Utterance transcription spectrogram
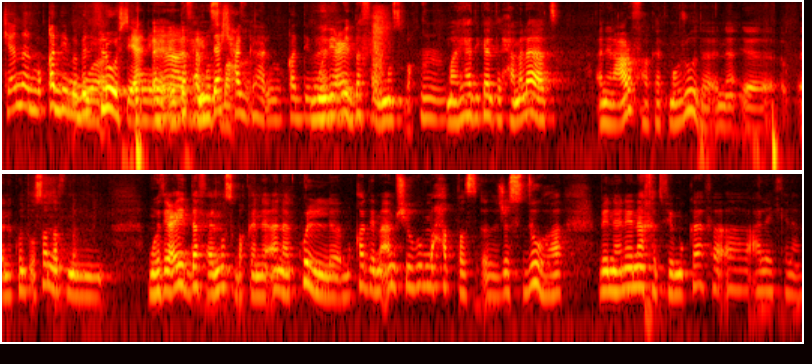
كأن المقدمة بالفلوس يعني الدفع المسبق. حقها المقدمة؟ مذيعي الدفع المسبق. ما هي هذه كانت الحملات. أنا نعرفها كانت موجودة. أنا آه، أنا كنت أصنف من مذيعي الدفع المسبق إن أنا كل مقدمة أمشي وهم حتى جسدوها بإن أنا ناخذ في مكافأة على الكلام.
